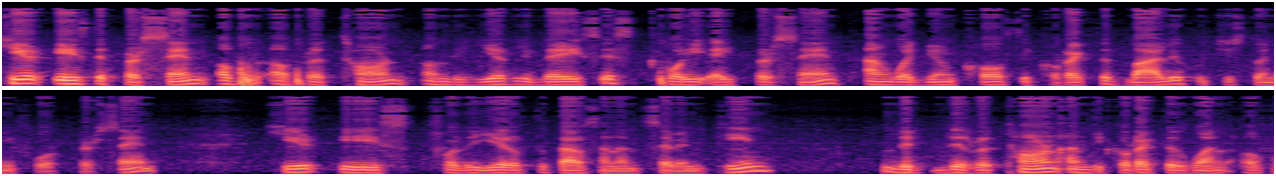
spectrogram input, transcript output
Here is the percent of, of return on the yearly basis, 48%, and what John calls the corrected value, which is 24%. Here is for the year of 2017, the, the return and the corrected one of,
